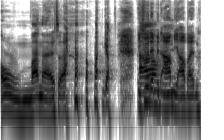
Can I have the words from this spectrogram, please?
Oh Mann, Alter. Oh mein Gott. Ich Army. würde mit Army arbeiten.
